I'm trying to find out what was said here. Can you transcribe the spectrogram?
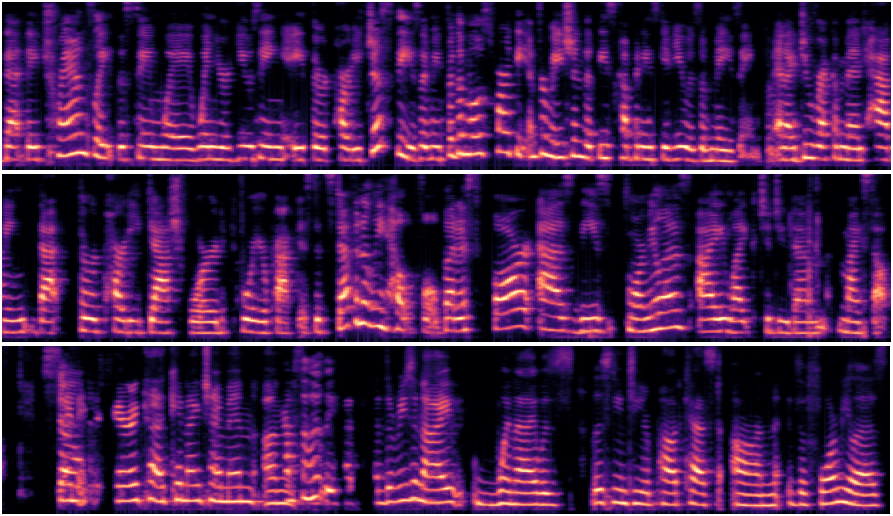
that they translate the same way when you're using a third party. Just these. I mean, for the most part, the information that these companies give you is amazing. And I do recommend having that third party dashboard for your practice. It's definitely helpful. But as far as these formulas, I like to do them myself. So, and Erica, can I chime in on? Absolutely. The reason I, when I was listening to your podcast on the formulas,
